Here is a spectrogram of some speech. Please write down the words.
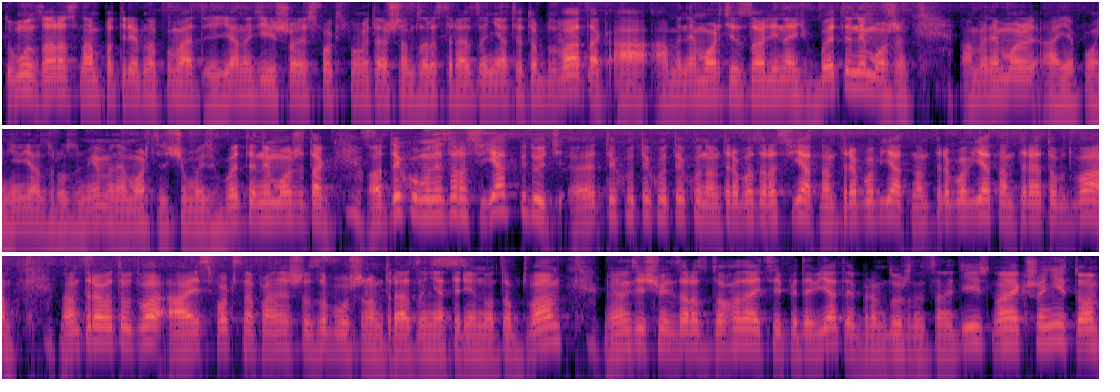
Тому зараз нам потрібно помити. Я надію, що Xbox пам'ятає, що нам зараз треба зайняти топ-2. Так, а, а мене Мортіс взагалі навіть вбити не може. А мене може. А, я поняв, я зрозумів, мене Мортіс чомусь вбити не може. Так, а тихо, вони зараз в яд підуть. Тихо, тихо, тихо, нам треба зараз в'ят, нам треба в'ят, нам треба в'ят, нам треба топ-2. Нам треба топ-2, а Xbox, напевно, що забув, що нам треба зайняти рівно топ-2. Ну, я надію, що він зараз догадається і піде в'ят, я прям дуже на це надіюсь. Ну, а якщо ні, то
